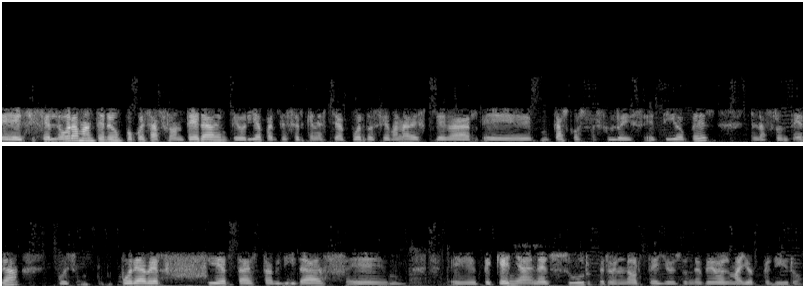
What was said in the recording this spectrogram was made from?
eh, si se logra mantener un poco esa frontera, en teoría parece ser que en este acuerdo se van a desplegar eh, cascos azules etíopes en la frontera, pues puede haber cierta estabilidad eh, eh, pequeña en el sur, pero el norte yo es donde veo el mayor peligro.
